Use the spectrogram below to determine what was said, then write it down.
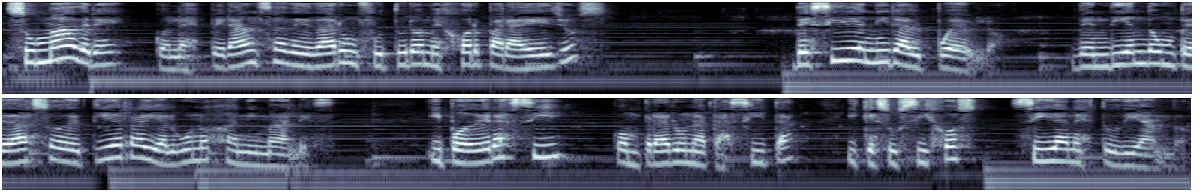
Su madre, con la esperanza de dar un futuro mejor para ellos, deciden ir al pueblo, vendiendo un pedazo de tierra y algunos animales, y poder así comprar una casita y que sus hijos sigan estudiando.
